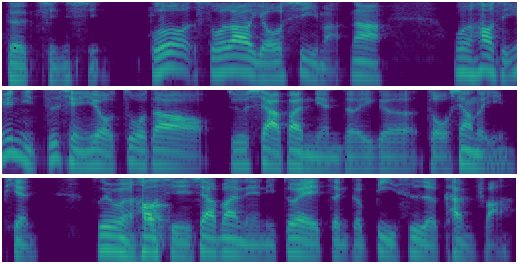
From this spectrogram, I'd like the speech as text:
的情形。不过说到游戏嘛，那我很好奇，因为你之前也有做到就是下半年的一个走向的影片，所以我很好嗯奇下半年你对整个币市的看法。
